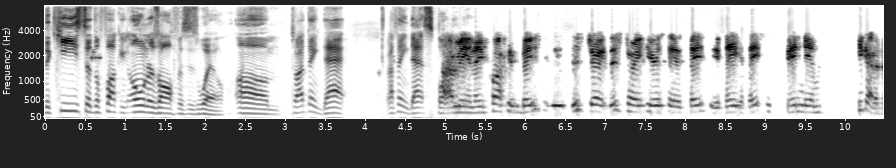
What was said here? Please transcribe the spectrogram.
the keys to the fucking owner's office as well? Um, so I think that I think that spot. I mean, they fucking basically this joint this joint here says basically if they if they suspend him, he got a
